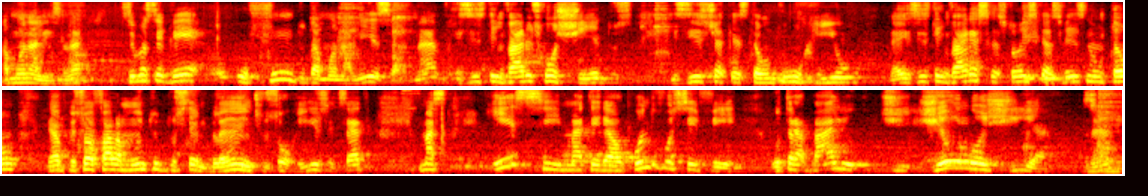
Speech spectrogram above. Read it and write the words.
a Mona Lisa, né? Se você vê o fundo da Mona Lisa, né, existem vários rochedos, existe a questão de um rio, né, existem várias questões que às vezes não estão. Né, a pessoa fala muito do semblante, o sorriso, etc. Mas esse material, quando você vê o trabalho de geologia, né,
